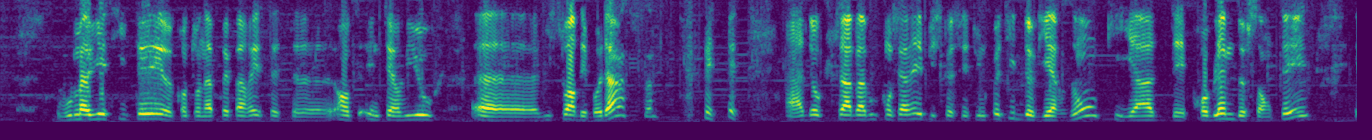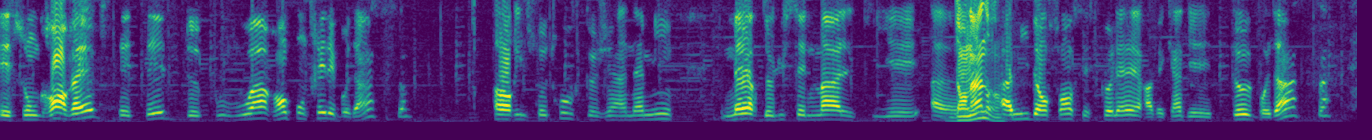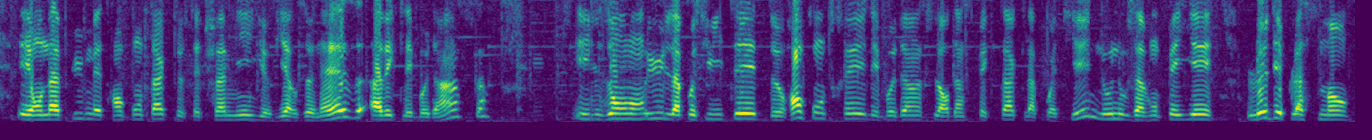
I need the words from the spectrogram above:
Vous m'aviez cité, euh, quand on a préparé cette euh, interview, euh, l'histoire des Baudins. Hein, donc ça va vous concerner puisque c'est une petite de Vierzon qui a des problèmes de santé et son grand rêve c'était de pouvoir rencontrer les Baudins. Or il se trouve que j'ai un ami maire de Lucelle-Mal qui est euh, Dans l'Indre ami d'enfance et scolaire avec un des deux Baudins et on a pu mettre en contact cette famille vierzonnaise avec les Baudins. Ils ont eu la possibilité de rencontrer les Baudins lors d'un spectacle à Poitiers. Nous, nous avons payé le déplacement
